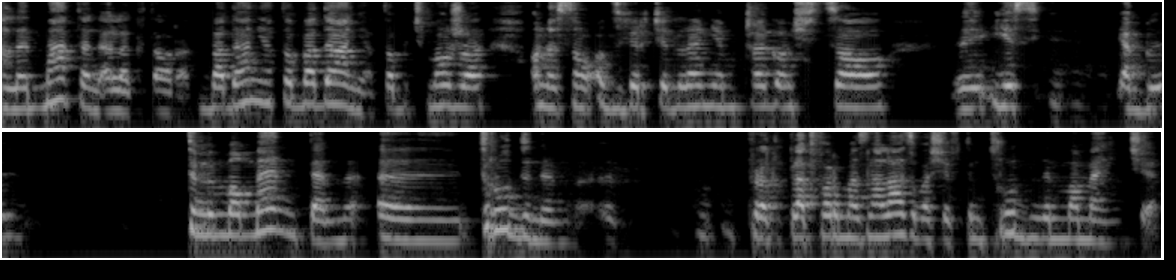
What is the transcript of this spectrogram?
ale ma ten elektorat. Badania to badania, to być może one są odzwierciedleniem czegoś, co jest jakby tym momentem e, trudnym, e, Platforma znalazła się w tym trudnym momencie,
